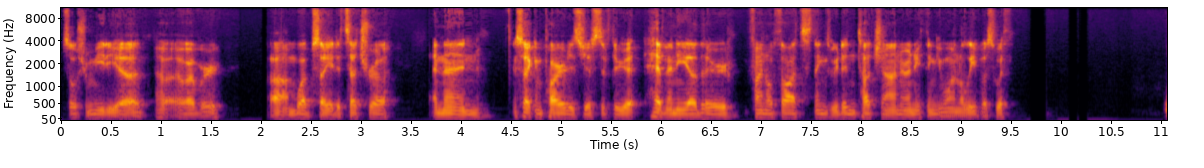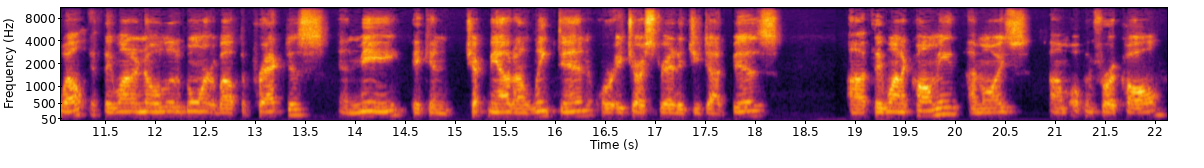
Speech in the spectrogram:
social media, however, um, website, etc. And then the second part is just if you have any other final thoughts, things we didn't touch on, or anything you want to leave us with. Well, if they want to know a little more about the practice and me, they can check me out on LinkedIn or hrstrategy.biz. Uh, if they want to call me, I'm always um, open for a call,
